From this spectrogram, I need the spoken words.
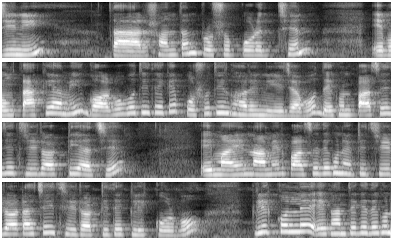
যিনি তার সন্তান প্রসব করেছেন এবং তাকে আমি গর্ভবতী থেকে প্রসূতির ঘরে নিয়ে যাব। দেখুন, পাশে যে থ্রি ডটটি আছে, এই মায়ের নামের পাশে দেখুন, একটি থ্রি ডট আছে, এই থ্রি ডটটিতে ক্লিক করব। ক্লিক করলে এখান থেকে দেখুন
